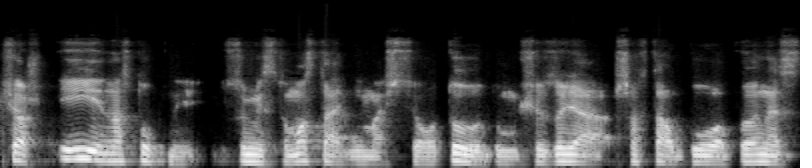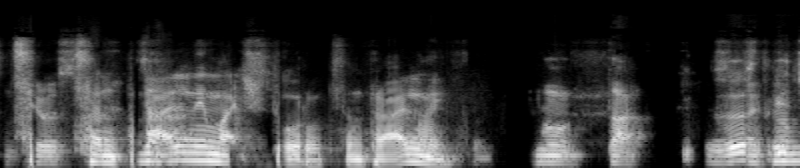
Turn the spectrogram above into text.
Що ж, і наступний сумістом останній матч цього туру, тому що Зоря Шахтар було перенесено через центральний За... матч туру. Центральний. Ну так. Зустріч.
